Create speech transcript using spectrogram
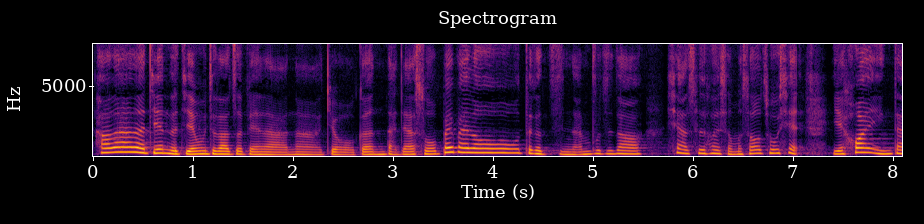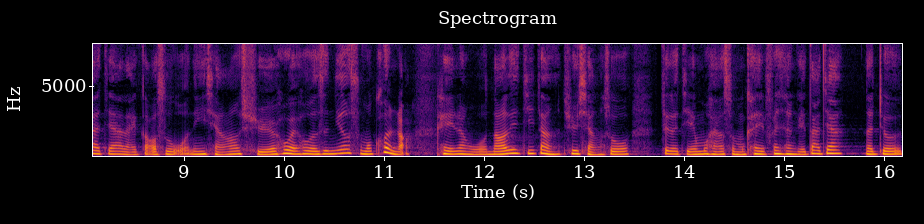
好啦，那今天的节目就到这边啦，那就跟大家说拜拜喽。这个指南不知道下次会什么时候出现，也欢迎大家来告诉我你想要学会，或者是你有什么困扰，可以让我脑力激荡去想说这个节目还有什么可以分享给大家。那就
